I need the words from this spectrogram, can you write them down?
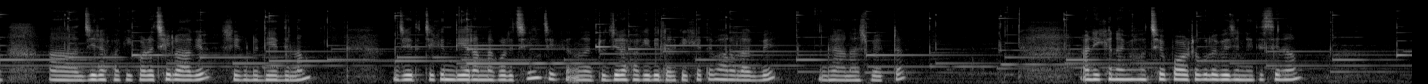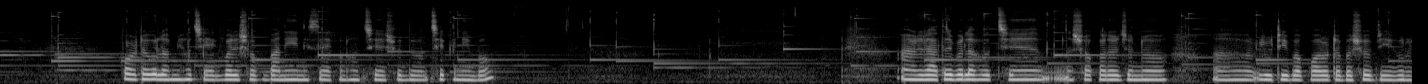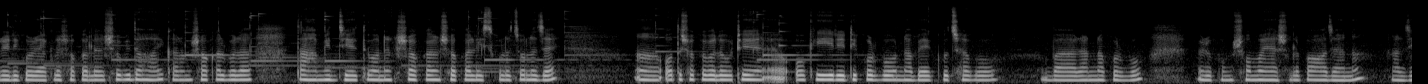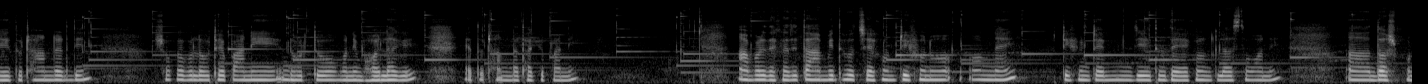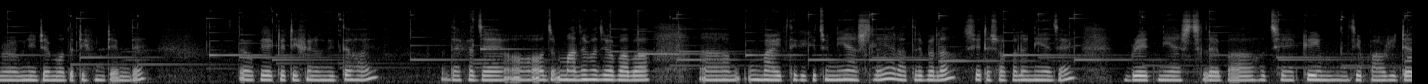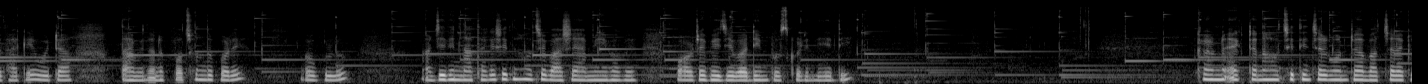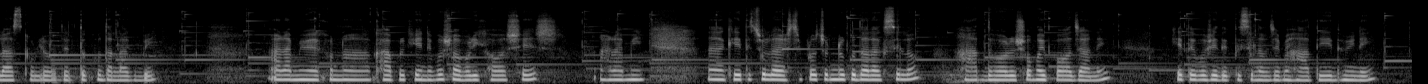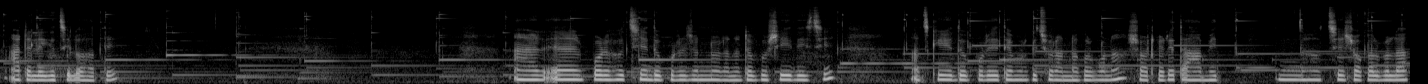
জিরা ফাঁকি করা ছিল আগের, সেগুলো দিয়ে দিলাম। যেহেতু চিকেন দিয়ে রান্না করেছি চিকেন একটু জিরা ফাঁকি দিলে আর কি খেতে ভালো লাগবে, ঘ্রাণ আসবে একটা। আর এখানে আমি হচ্ছে পরোটাগুলো ভেজে নিতেছিলাম। পরোটাগুলো আমি হচ্ছে একবারে সব বানিয়ে নিছি, এখন হচ্ছে শুধু ছেঁকে নিব। আর রাতের বেলা হচ্ছে সকালের জন্য রুটি বা পরোটা বা সবজি এগুলো রেডি করে রাখলে সকালে সুবিধা হয়, কারণ সকালবেলা তাহামিদ যেহেতু অনেক সকাল সকাল স্কুলে চলে যায় অত সকালবেলা উঠে ও কি রেডি করব, না ব্যাগ গুছাবো বা রান্না করব, এরকম সময় আসলে পাওয়া যায় না। আর যেহেতু ঠান্ডার দিন সকালবেলা উঠে পানি ধরতেও মানে ভয় লাগে, এত ঠান্ডা থাকে পানি। আবার দেখা যায় তাহমিদ হচ্ছে এখন টিফিনও নেয়, টিফিন টাইম যেহেতু দেয় এখন ক্লাস ওয়ানে দশ পনেরো মিনিটের মতো টিফিন টাইম দেয়। তো ওকে একটা টিফিনও দিতে হয়। দেখা যায় মাঝে মাঝে বাবা বাইরে থেকে কিছু নিয়ে আসলে রাতের বেলা, সেটা সকালে নিয়ে যায়। ব্রেড নিয়ে আসলে বা হচ্ছে ক্রিম যে পাউরিটা থাকে, ওইটা তাহমিদ অনেক পছন্দ করে। ওগুলো। আর যেদিন না থাকে সেদিন হচ্ছে বাসায় আমি এইভাবে পরোটা ভেজে বা ডিম পোস্ট করে দিয়ে দিই। কারণ একটা না হচ্ছে তিন চার ঘণ্টা বাচ্চারা ক্লাস করলে ওদের তো ক্ষুধা লাগবেই। আর আমিও এখন খাবার খেয়ে নেব, সবারই খাওয়া শেষ। আর আমি খেতে চলে আসছি, প্রচণ্ড ক্ষুধা লাগছিল। হাত ধোয়ার সময় পাওয়া জানে খেতে বসে দেখতেছিলাম যে আমি হাতই ধুই নেই, আটা লেগেছিল হাতে। আর এরপরে হচ্ছে দুপুরের জন্য রান্নাটা বসিয়ে দিয়েছি। আজকে দুপুরে তেমন কিছু রান্না করব না, শর্টকাটে। তাহামিদ হচ্ছে সকালবেলা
